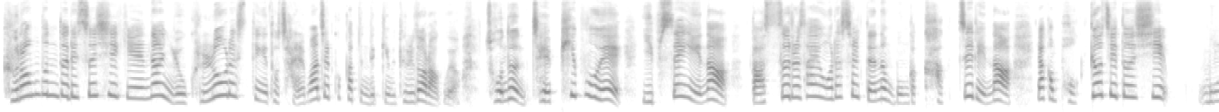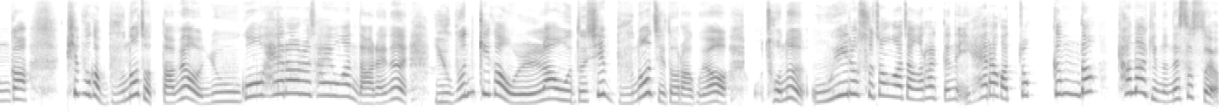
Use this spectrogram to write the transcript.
그런 분들이 쓰시기에는 이 Glow Lasting이 더 잘 맞을 것 같은 느낌이 들더라고요. 저는 제 피부에 입생이나 나스를 사용을 했을 때는 뭔가 각질이나 약간 벗겨지듯이 뭔가 피부가 무너졌다면 요거 헤라를 사용한 날에는 유분기가 올라오듯이 무너지더라고요. 저는 오히려 수정 화장을 할 때는 이 헤라가 조금 더 편하기는 했었어요.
